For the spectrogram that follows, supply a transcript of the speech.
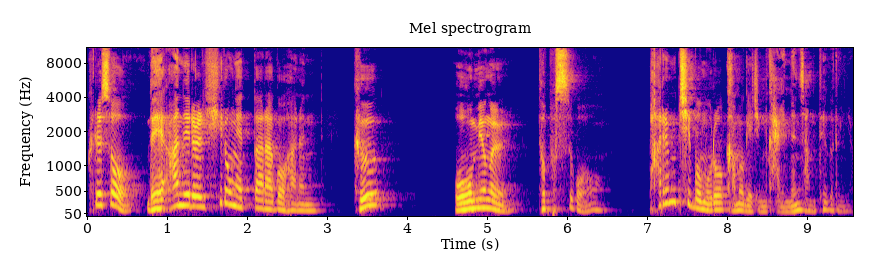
그래서 내 아내를 희롱했다라고 하는 그 오명을 덮어쓰고 파렴치범으로 감옥에 지금 가 있는 상태거든요.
